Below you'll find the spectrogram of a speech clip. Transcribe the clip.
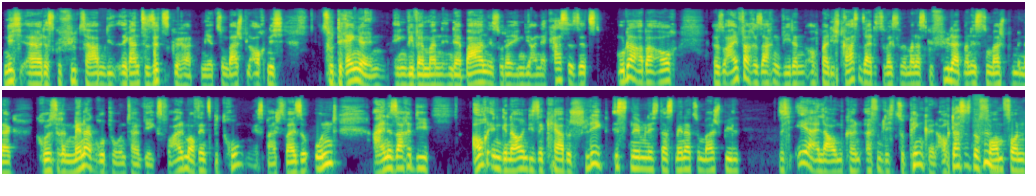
nicht äh, das Gefühl zu haben, die, der ganze Sitz gehört mir. Zum Beispiel auch nicht zu drängeln, irgendwie, wenn man in der Bahn ist oder irgendwie an der Kasse sitzt oder aber auch äh, so einfache Sachen wie dann auch mal die Straßenseite zu wechseln, wenn man das Gefühl hat, man ist zum Beispiel mit einer größeren Männergruppe unterwegs, vor allem auch wenn es betrunken ist beispielsweise. Und eine Sache, die auch in genau in diese Kerbe schlägt, ist nämlich, dass Männer zum Beispiel sich eher erlauben können, öffentlich zu pinkeln. Auch das ist eine hm. Form von,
